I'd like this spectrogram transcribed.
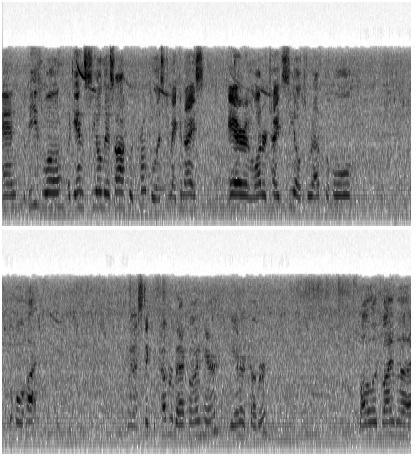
And the bees will again seal this off with propolis to make a nice air and watertight seal throughout the whole the whole hive. I'm going to stick the cover back on here, the inner cover, followed by the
